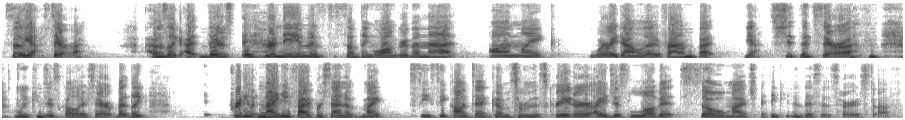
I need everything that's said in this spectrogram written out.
So yeah, Sarah. I was like, I, there's, her name is something longer than that on like where I downloaded it from, but yeah, she, it's Sarah. we can just call her Sarah. But like pretty 95% of my CC content comes from this creator. I just love it so much. I think even this is her stuff.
